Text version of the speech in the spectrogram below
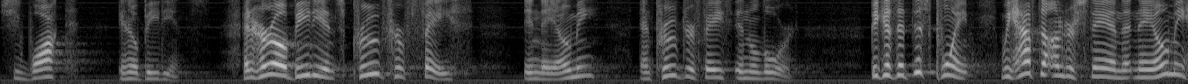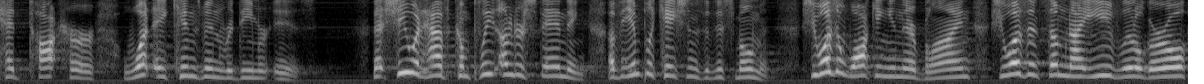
She walked in obedience. And her obedience proved her faith in Naomi and proved her faith in the Lord. Because at this point, we have to understand that Naomi had taught her what a kinsman redeemer is. That she would have complete understanding of the implications of this moment. She wasn't walking in there blind. She wasn't some naive little girl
